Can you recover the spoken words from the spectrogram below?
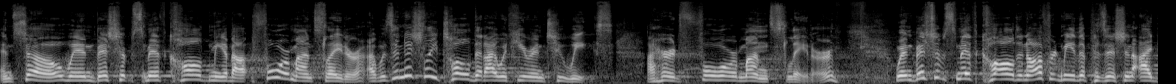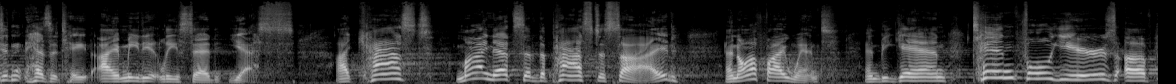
And so, when Bishop Smith called me about four months later, I was initially told that I would hear in two weeks. I heard four months later. When Bishop Smith called and offered me the position, I didn't hesitate. I immediately said yes. I cast my nets of the past aside, and off I went and began 10 full years of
